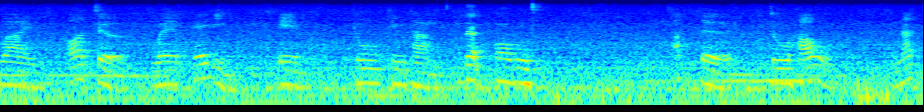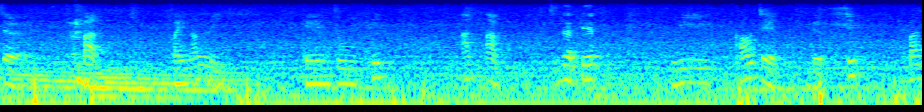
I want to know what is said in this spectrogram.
while others were playing game oh, oh. to kill time. that awful After two hours, another bus finally came to pick us up. that kid We counted the trip, but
